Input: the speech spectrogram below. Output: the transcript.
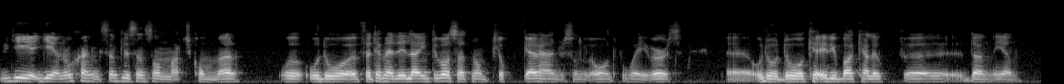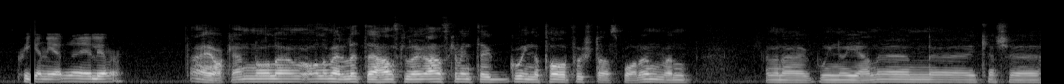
ge, ge någon chansen tills en sån match kommer. Och, och då, för att jag det lär inte vara så att någon plockar Anderson eller på Wavers. Eh, och då, då är det ju bara att kalla upp eh, den igen. Skicka ner eh, Elena. Lena. Nej, jag kan hålla, hålla med dig lite. Han skulle, han ska väl inte gå in och ta första spaden men jag menar, gå in och ge honom en, eh, kanske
